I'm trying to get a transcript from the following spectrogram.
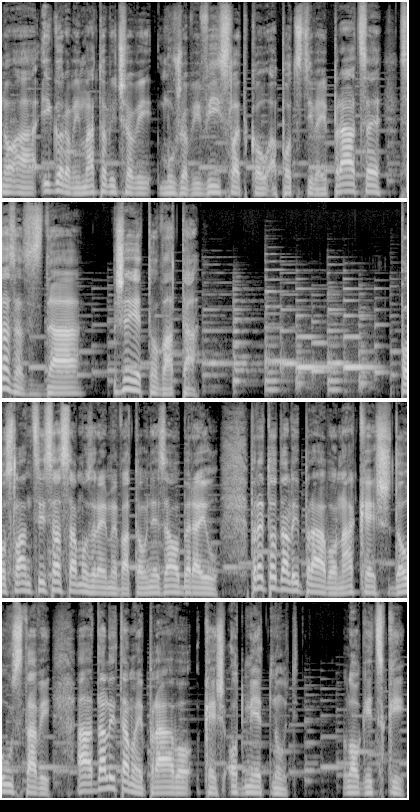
no a Igorovi Matovičovi, mužovi výsledkov a poctivej práce, sa zase zdá, že je to vata. Poslanci sa samozrejme vatou nezaoberajú, preto dali právo na cash do ústavy a dali tam aj právo cash odmietnúť. Logicky.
